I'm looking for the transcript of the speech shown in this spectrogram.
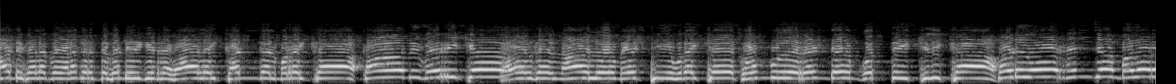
ஆடுகளத்தை அலங்கரித்துக் கொண்டிருக்கின்ற காலை கண்கள் முறைக்க காது வெறிக்க. கால்கள் நாலும் எட்டி உதைக்க கொம்பு ரெண்டும் கொத்தி கிழிக்க. படுவோர் நெஞ்சம் பதற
